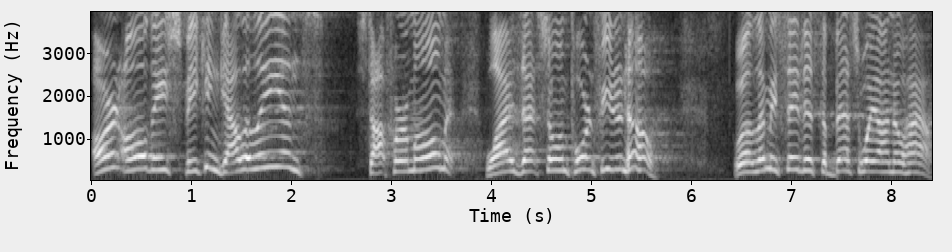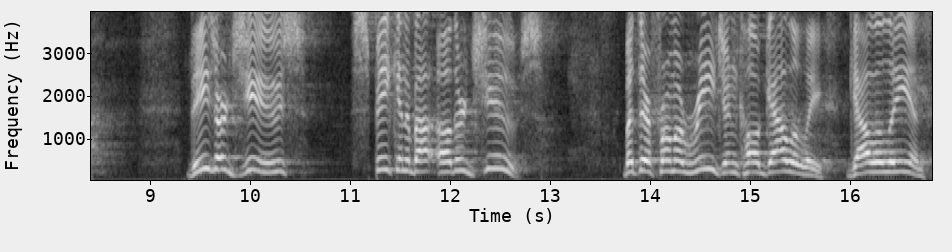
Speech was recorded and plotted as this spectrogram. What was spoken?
aren't all these speaking Galileans? Stop for a moment. Why is that so important for you to know? Well, let me say this the best way I know how. These are Jews speaking about other Jews. But they're from a region called Galilee, Galileans.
